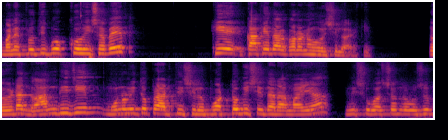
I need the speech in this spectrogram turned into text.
মানে প্রতিপক্ষ হিসাবে কে, কাকে দাঁড় করানো হয়েছিল আর কি? তো এটা গান্ধীজির মনোনীত প্রার্থী ছিল পট্টবি সীতারামাইয়া, তিনি সুভাষচন্দ্র বসুর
